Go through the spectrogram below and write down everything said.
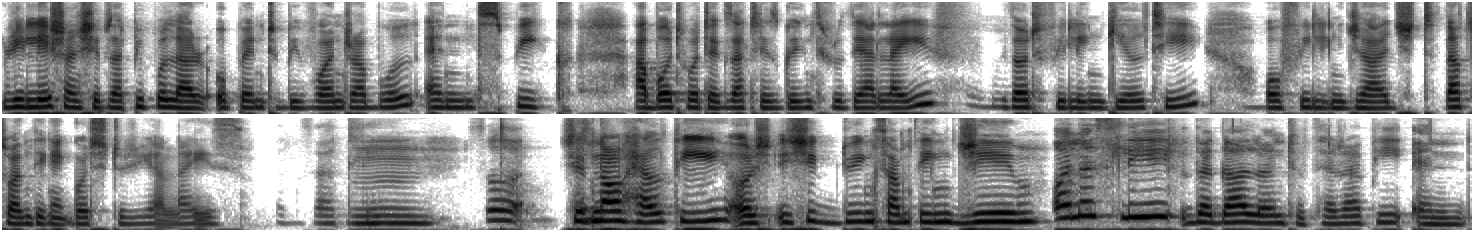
relationships that people are open to be vulnerable and speak about what exactly is going through their life without feeling guilty or feeling judged that's one thing i got to realize Exactly. Mm. So she's now healthy or is she doing something gym honestly, the girl went to therapy, and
